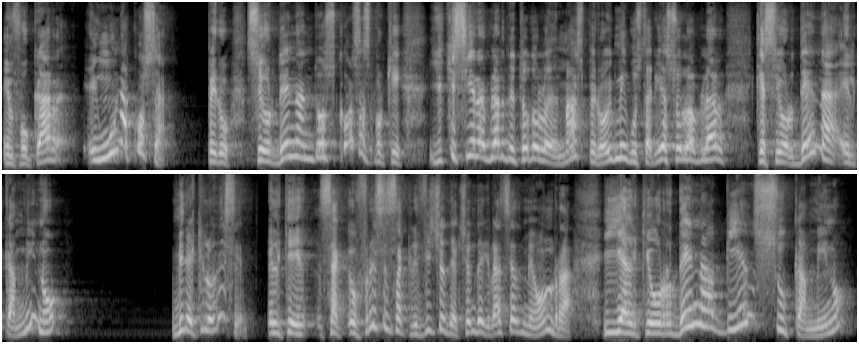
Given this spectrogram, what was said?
enfocar en una cosa, pero se ordenan dos cosas, porque yo quisiera hablar de todo lo demás, pero hoy me gustaría solo hablar que se ordena el camino. Mire, aquí lo dice, el que ofrece sacrificio de acción de gracias me honra, y al que ordena bien su camino,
